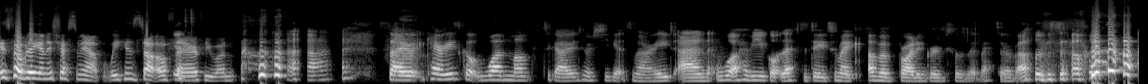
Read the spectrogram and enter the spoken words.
It's probably going to stress me out, but we can start off Yeah. there if you want. so Kerrie's got one month to go until she gets married, and what have you got left to do to make other bride and grooms feel a bit better about themselves?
